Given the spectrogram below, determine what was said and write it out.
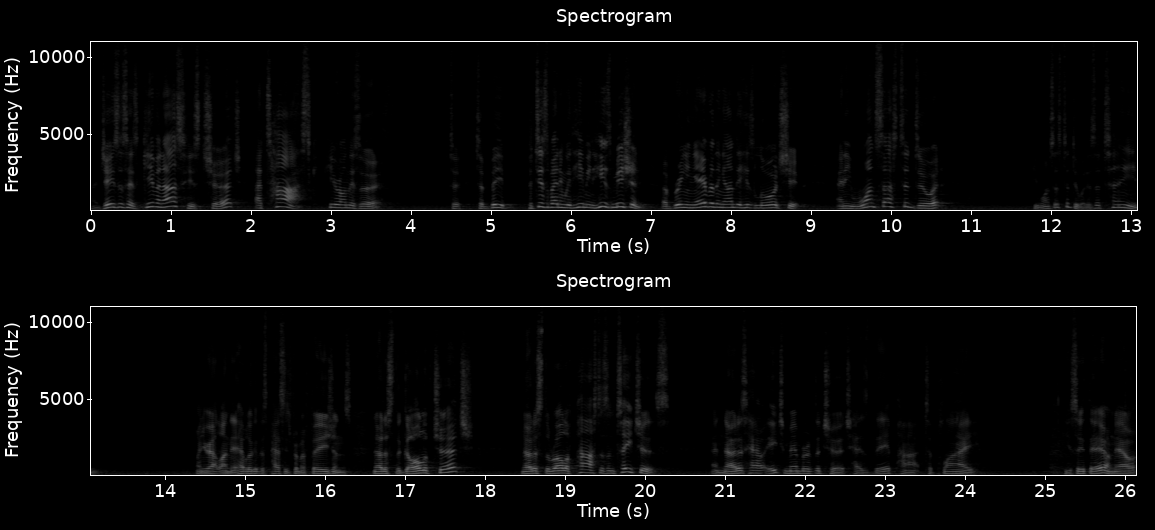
Now, Jesus has given us, his church, a task here on this earth to, to be participating with him in his mission of bringing everything under his lordship. And he wants us to do it, he wants us to do it as a team on your outline there, have a look at this passage from Ephesians. Notice the goal of church, notice the role of pastors and teachers, and notice how each member of the church has their part to play. You see it there? I'm now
